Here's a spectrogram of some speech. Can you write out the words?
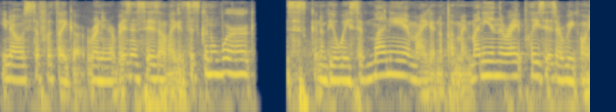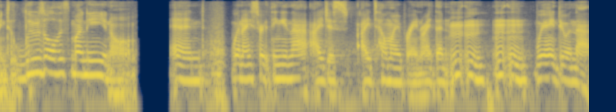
you know, stuff with like uh, running our businesses. I'm like, is this going to work? is this going to be a waste of money? Am I going to put my money in the right places? Are we going to lose all this money? You know, and when I start thinking that, I just, I tell my brain right then, mm-mm, mm-mm, we ain't doing that.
